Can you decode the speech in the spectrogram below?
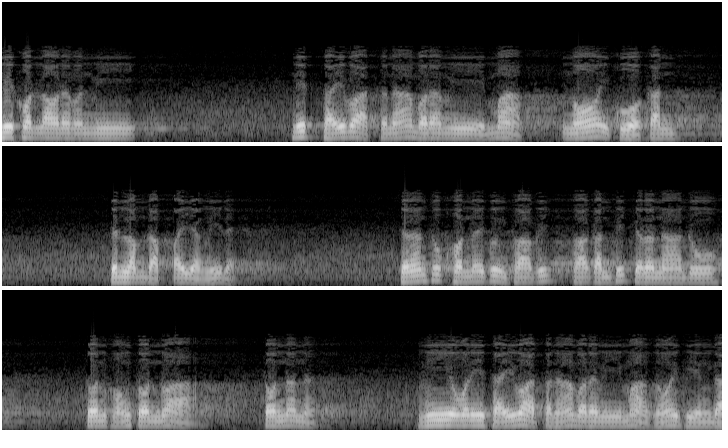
นี่คนเราเนี่ยมันมีนิสัยวาสนาบารมีมาก น้อยกลัวกัน เป็นลำดับไปอย่างนี้แหละ ฉะนั้นทุกคนในพึ่งพาพิพากันพิจารณาดู ตนของตนว่าตนนั่นน่ะ มีวนิสัยวาสนาบารมีมากน้อยเพียงใด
